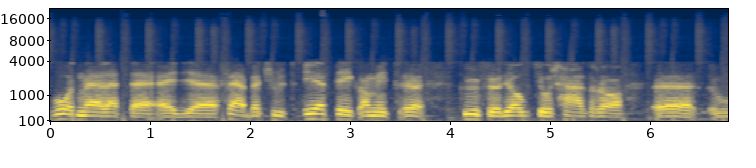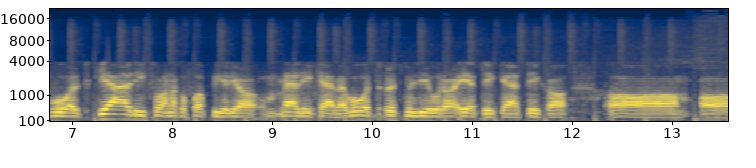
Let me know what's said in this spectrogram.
volt mellette egy felbecsült érték, amit külföldi aukciós házra volt kiállítva, annak a papírja mellékelve volt, 5 millióra értékelték a, a, a,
